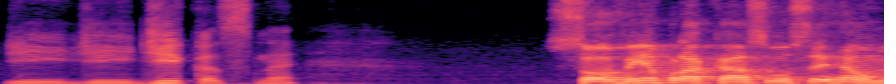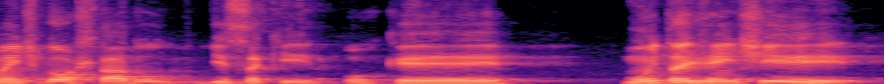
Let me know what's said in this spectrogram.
de, de dicas, né? Só venha para cá se você realmente gostar do, disso aqui, porque muita gente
